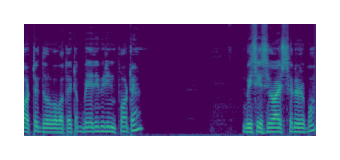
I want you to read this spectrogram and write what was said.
ঘরটির দৈর্ঘ্য কত? এটা very very important BCC wise ছিল এরকম।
